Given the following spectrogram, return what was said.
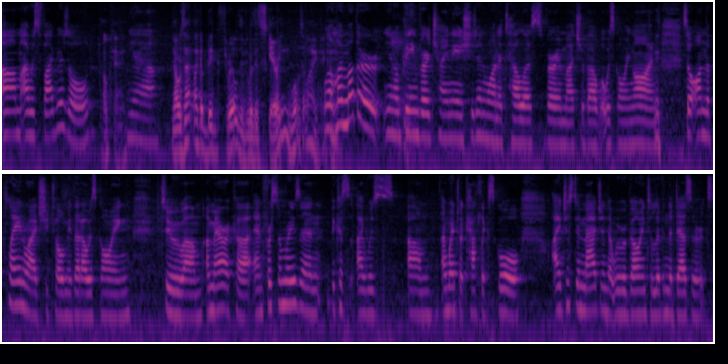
Um, I was five years old. Okay. Yeah. Now, was that like a big thrill? Was it scary? What was it like? Well, my mother, you know, being very Chinese, she didn't want to tell us very much about what was going on. so on the plane ride, she told me that I was going to um, America, and for some reason, because I was, um, I went to a Catholic school, I just imagined that we were going to live in the deserts,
